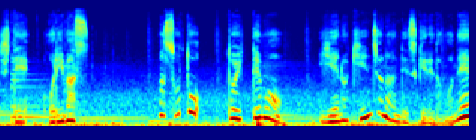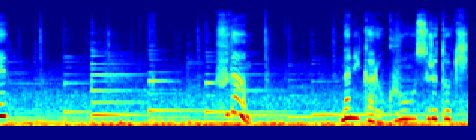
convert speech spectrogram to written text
しております、まあ、外といっても家の近所なんですけれどもね。普段何か録音をする時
